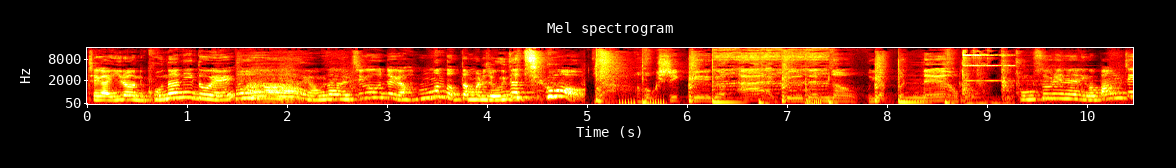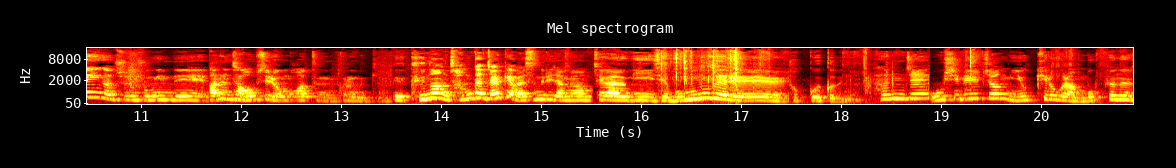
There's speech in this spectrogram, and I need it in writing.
제가 이런 고난이도의 와, 영상을 찍어본 적이 한 번도 없단 말이죠. 의자 치워! 혹시 그거 알아 그대 너 예쁘네 종소리는 이거 빵쟁이가 준 종인데 다른 작업실에 온 것 같은 그런 느낌. 그 근황 잠깐 짧게 말씀드리자면 제가 여기 제 몸무게를 적고 있거든요. 현재 51.6kg, 목표는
